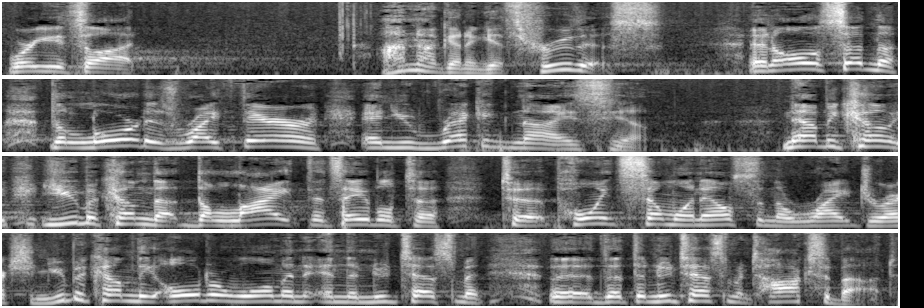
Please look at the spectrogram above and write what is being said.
where you thought, I'm not going to get through this. And all of a sudden, the, the Lord is right there, and, and you recognize Him. Now become, you become the, the light that's able to, to point someone else in the right direction. You become the older woman in the New Testament uh, that the New Testament talks about.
